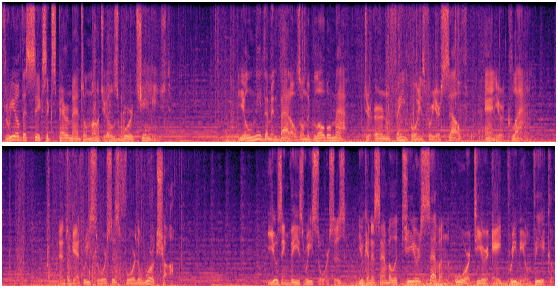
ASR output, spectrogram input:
Three of the six experimental modules were changed. You'll need them in battles on the global map to earn fame points for yourself and your clan. And to get resources for the workshop. Using these resources, you can assemble a Tier 7 or Tier 8 premium vehicle.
